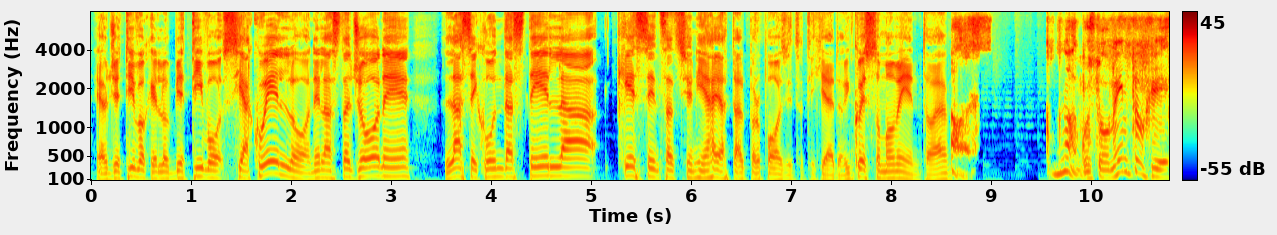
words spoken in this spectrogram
è oggettivo che l'obiettivo sia quello nella stagione, la seconda stella, che sensazioni hai a tal proposito, ti chiedo, in questo momento? Eh? No. In questo momento che eh,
